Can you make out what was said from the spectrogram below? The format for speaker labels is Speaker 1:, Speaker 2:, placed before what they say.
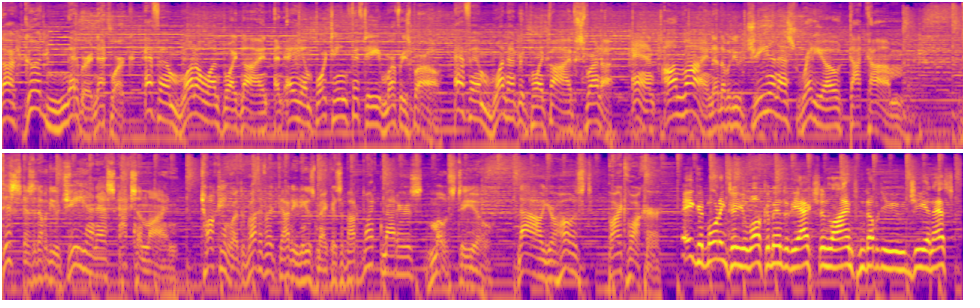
Speaker 1: The Good Neighbor Network, FM 101.9 and AM 1450 Murfreesboro, FM 100.5 Smyrna, and online at WGNSradio.com. This is the WGNS Action Line, talking with Rutherford County newsmakers about what matters most to you. Now, your host, Bart Walker.
Speaker 2: Hey, good morning to you. Welcome into the Action Line from WGNS.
